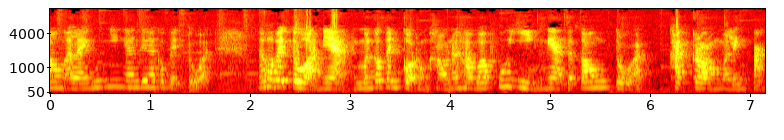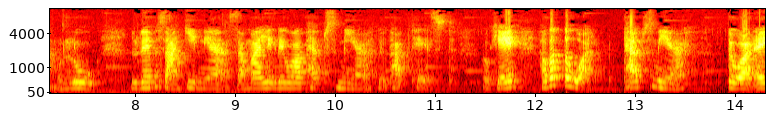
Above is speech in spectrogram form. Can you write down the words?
ต้องอะไรงุ่นยิ่งงั้นที่นั่นก็ไปตรวจ แล้วพอไปตรวจเนี่ยมันก็เป็นกฎของเขานะคะ ว่าผู้หญิงเนี่ยจะต้องตรวจคัดกรองมะเร็งปากมดลูก หรือในภาษาอังกฤษเนี่ยสามารถเรียกได้ว่า pap smear หรือ pap test โอเคเขาก็ตรวจ pap smear ตรวจไอ้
